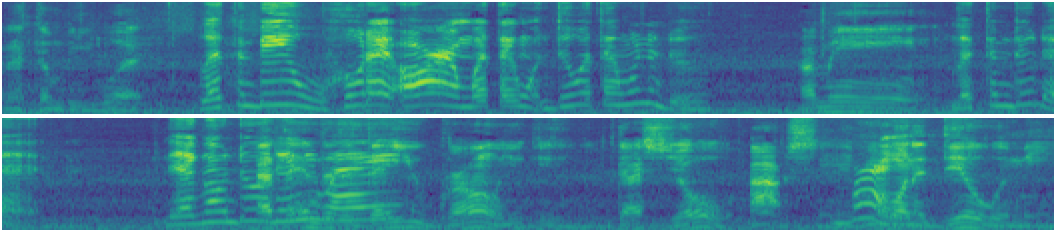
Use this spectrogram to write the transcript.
Let them be what? Let them be who they are and what they want. Do what they want to do. I mean, Let them do that. They're gonna do at it the anyway. end of the day, you grown. You can. That's your option. If Right. you want to deal with me,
